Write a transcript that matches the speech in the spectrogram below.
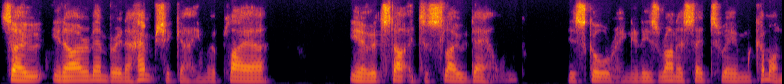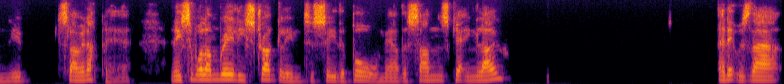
So, you know, I remember in a Hampshire game, a player, you know, had started to slow down his scoring, and his runner said to him, Come on, you're slowing up here. And he said, Well, I'm really struggling to see the ball now the sun's getting low. And it was that,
